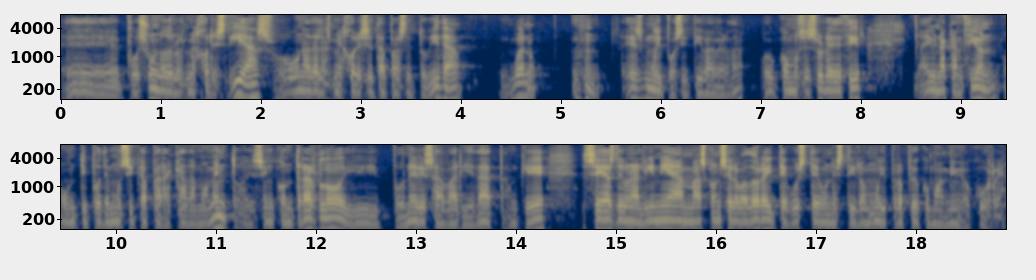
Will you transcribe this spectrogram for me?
eh, pues uno de los mejores días o una de las mejores etapas de tu vida. Bueno, es muy positiva, ¿verdad? O como se suele decir, hay una canción o un tipo de música para cada momento, es encontrarlo y poner esa variedad, aunque seas de una línea más conservadora y te guste un estilo muy propio como a mí me ocurre.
